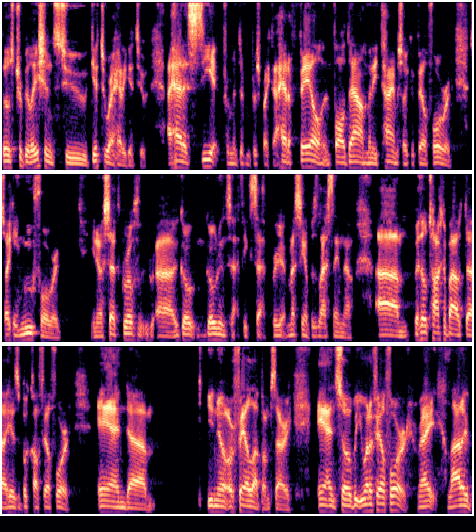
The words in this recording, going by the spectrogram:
those tribulations to get to where I had to get to. I had to see it from a different perspective. I had to fail and fall down many times so I could fail forward, so I can move forward you know, Seth Growth, uh, Godin, I think Seth, I'm messing up his last name now. Um, but he'll talk about, uh, he has a book called Fail Forward. And, um, you know, or fail up, I'm sorry. And so, but you want to fail forward, right? A lot of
